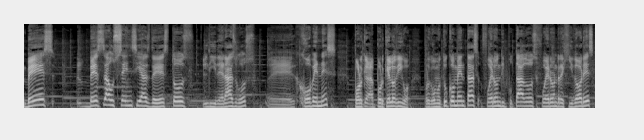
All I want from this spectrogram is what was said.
¿Ves, ves ausencias de estos liderazgos eh, jóvenes? ¿Por, ¿Por qué lo digo? Porque como tú comentas, fueron diputados, fueron regidores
